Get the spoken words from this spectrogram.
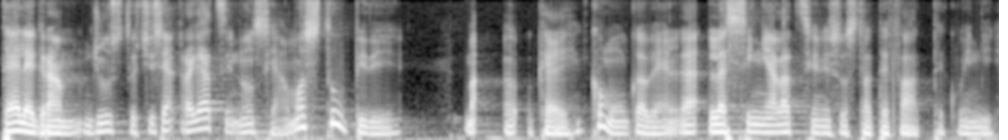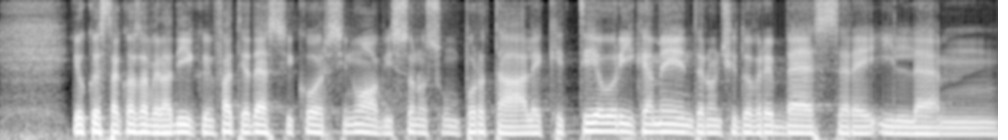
Telegram, giusto? Ci siamo. Ragazzi, non siamo stupidi. Ma ok, comunque bene, le, le, segnalazioni sono state fatte, quindi io questa cosa ve la dico, infatti adesso i corsi nuovi sono su un portale che teoricamente non ci dovrebbe essere il, um,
